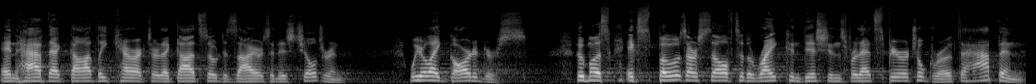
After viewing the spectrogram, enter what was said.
and have that godly character that God so desires in his children. We are like gardeners who must expose ourselves to the right conditions for that spiritual growth to happen.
